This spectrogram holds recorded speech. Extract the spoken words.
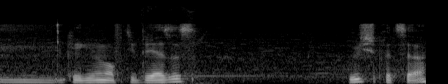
Hm, okay, gehen wir mal auf Diverses. Ölspritzer.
